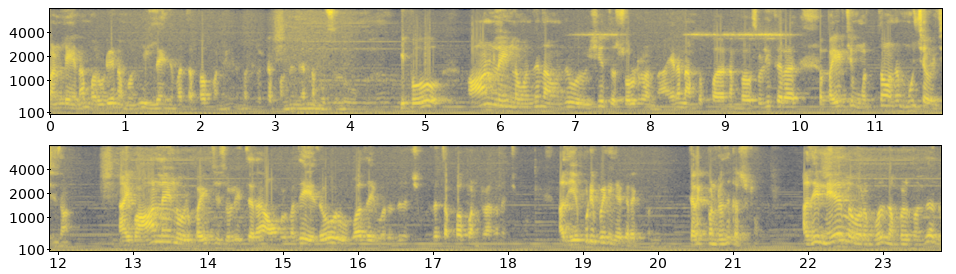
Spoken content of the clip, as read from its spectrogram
பண்ணலைன்னா மறுபடியும் நம்ம வந்து இல்லை இந்த மாதிரி தப்பாக பண்ணுங்க இந்த மாதிரி கரெக்டாக பண்ணுங்கன்னு நம்ம சொல்லுவோம். இப்போது ஆன்லைனில் வந்து நான் வந்து ஒரு விஷயத்த சொல்கிறேன்னா ஏன்னா நம்ம ப நம்ம சொல்லித்தர பயிற்சி மொத்தம் வந்து மூச்சை வச்சு தான் நான் இப்போ ஆன்லைனில் ஒரு பயிற்சி சொல்லித்தரேன் அவங்களுக்கு வந்து ஏதோ ஒரு உபாதை வருதுன்னு வச்சுக்கோங்க. தப்பாக பண்ணுறாங்கன்னு வச்சுக்கோங்க. அது எப்படி போய் நீங்கள் கரெக்ட் பண்ணுங்க கரெக்ட் பண்ணுறது கஷ்டம். அதே நேரில் வரும்போது நம்மளுக்கு வந்து அது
